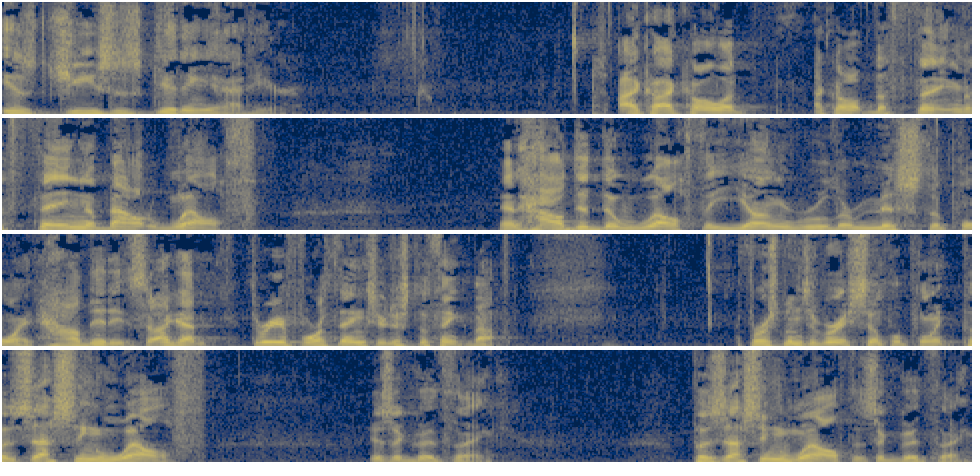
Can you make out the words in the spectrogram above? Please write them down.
is Jesus getting at here? I, I, call it, I call it the thing, the thing about wealth. And how did the wealthy young ruler miss the point? How did it? So, I got three or four things here just to think about. First one's a very simple point possessing wealth is a good thing. Possessing wealth is a good thing.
